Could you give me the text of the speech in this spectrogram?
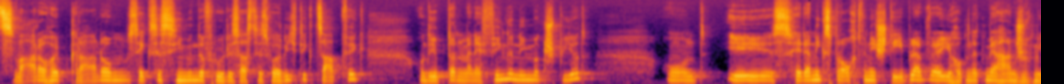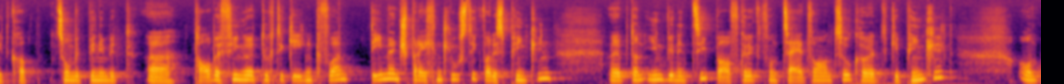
2,5 Grad um 6, 7 in der Früh. Das heißt, es war richtig zapfig und ich habe dann meine Finger nicht mehr gespürt. Und es hätte ja nichts gebracht, wenn ich stehen bleibe, weil ich habe nicht mehr Handschuhe mitgehabt. Somit bin ich mit äh, taube Finger durch die Gegend gefahren. Dementsprechend lustig war das Pinkeln, weil ich habe dann irgendwie den Zip aufgeregt von Zeitveranzug, halt gepinkelt und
